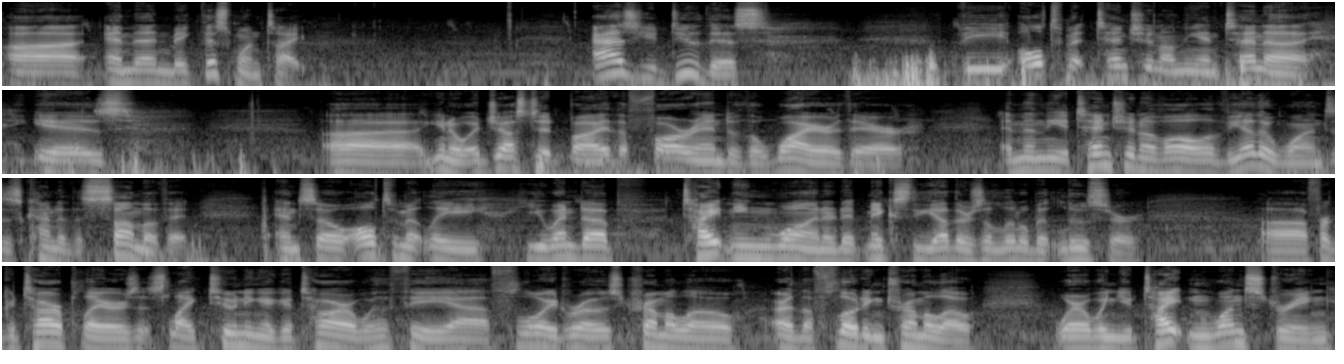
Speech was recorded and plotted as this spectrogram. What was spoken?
uh, and then make this one tight. As you do this, the ultimate tension on the antenna is uh, you know, adjusted by the far end of the wire there. And then the attention of all of the other ones is kind of the sum of it. And so ultimately you end up tightening one and it makes the others a little bit looser. Uh, for guitar players, it's like tuning a guitar with the uh, Floyd Rose tremolo, or the floating tremolo, where when you tighten one string,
